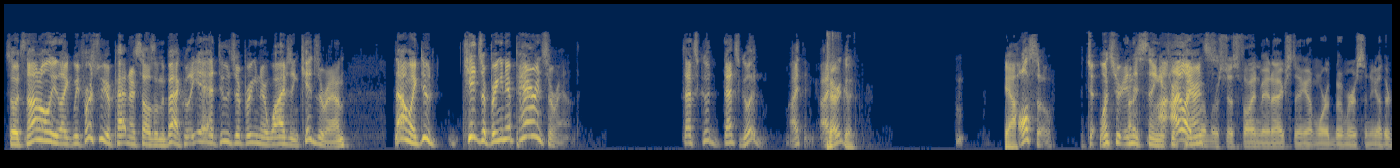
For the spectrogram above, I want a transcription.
so it's not only like we first we were patting ourselves on the back. We're like, yeah, dudes are bringing their wives and kids around. Now I'm like, dude, kids are bringing their parents around. That's good. That's good. I think. I Very think. good. Yeah. Also, once you're in this thing, if I, your I like parents, boomers just fine, man. I actually got more boomers than the other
